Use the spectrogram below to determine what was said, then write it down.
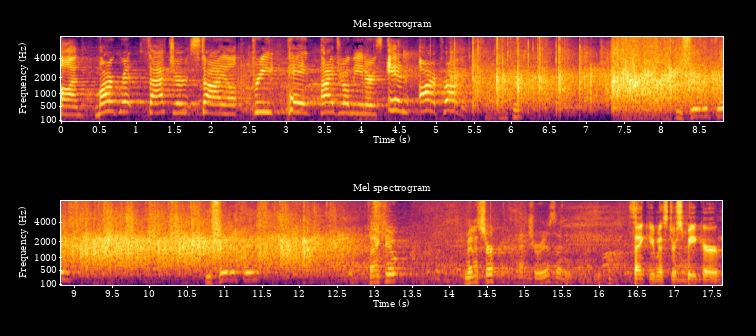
on Margaret Thatcher-style prepaid hydro meters in our province? Thank you. Be seated, please. Be seated, please. Thank you. Minister. Thatcher is in. Thank you, Mr. Speaker.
